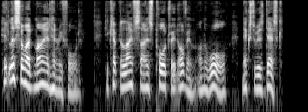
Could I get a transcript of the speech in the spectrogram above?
Hitler so admired Henry Ford, he kept a life-size portrait of him on the wall next to his desk,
